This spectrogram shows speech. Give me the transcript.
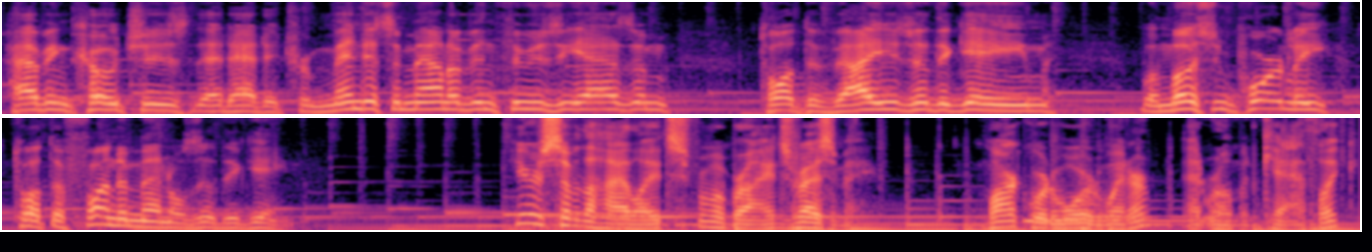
having coaches that had a tremendous amount of enthusiasm, taught the values of the game, but most importantly, taught the fundamentals of the game. Here are some of the highlights from O'Brien's resume Marquardt Award winner at Roman Catholic,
